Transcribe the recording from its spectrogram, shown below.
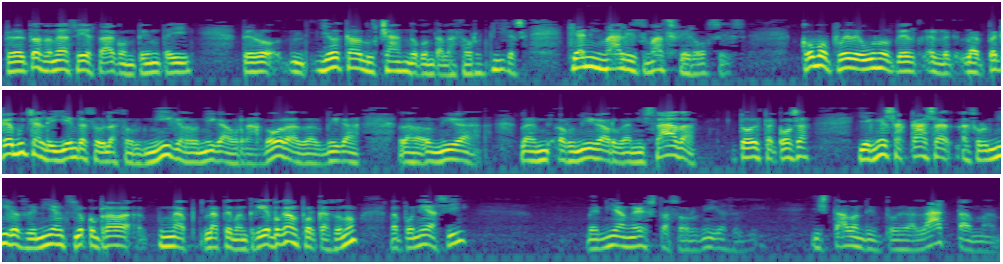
Pero de todas maneras ella estaba contenta ahí. Pero yo estaba luchando contra las hormigas. ¿Qué animales más feroces? ¿Cómo puede uno ver? porque hay muchas leyendas sobre las hormigas, la hormiga ahorradora, la hormiga, la hormiga, la hormiga organizada, toda esta cosa. Y en esa casa las hormigas venían, si yo compraba una lata de mantequilla, pongamos por caso, ¿no? La ponía así, venían estas hormigas así, y estaban dentro de la lata, mano.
